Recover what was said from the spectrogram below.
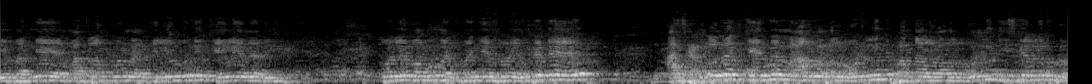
ఇవన్నీ మతలప్పుడు నాకు తెలియదు నేను చేయలేను అది. పోలే బాబు మంచి పని చేస్తున్నాం ఎందుకంటే ఆ సెంట్రల్ బ్యాంక్ చైర్మన్ నాలుగు వందల ఓట్ల నుంచి పద్నాలుగు వందల ఓట్లు తీసుకెళ్ళినప్పుడు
